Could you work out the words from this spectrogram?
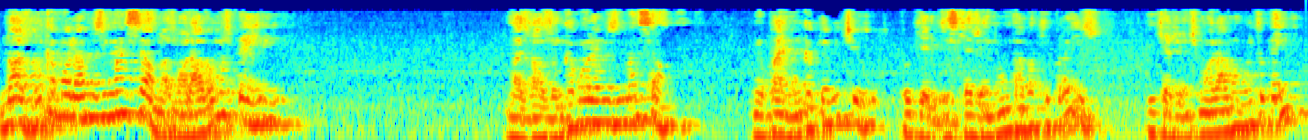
Nós nunca moramos em mansão, nós morávamos bem. Mas nós nunca moramos em mansão. Meu pai nunca permitiu, porque ele disse que a gente não estava aqui para isso. E que a gente morava muito bem.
